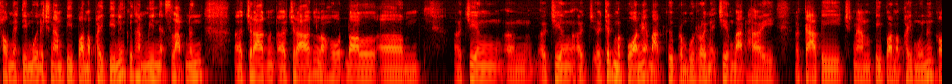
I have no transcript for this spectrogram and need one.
ឆោមាសទី1នៅឆ្នាំ2022នឹងគឺថាមានអ្នកស្លាប់នឹងច្រើនច្រើនរហូតដល់អឺ ជាងជាងជិត1000នាក់បាទគឺ900នាក់ជាងបាទហើយកាលពីឆ្នាំ2021ហ្នឹងក៏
